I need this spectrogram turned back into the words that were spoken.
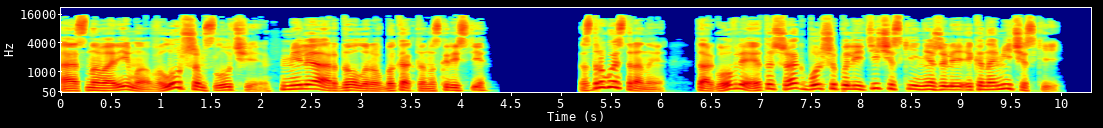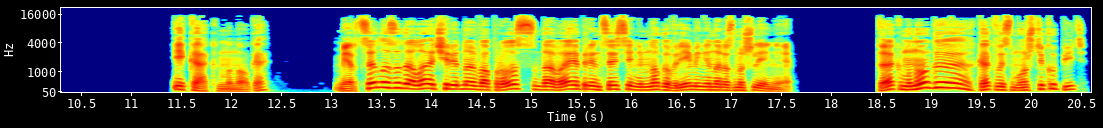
А с Новорима, в лучшем случае, миллиард долларов бы как-то наскрести. С другой стороны, торговля — это шаг больше политический, нежели экономический. И как много? Мерцелла задала очередной вопрос, давая принцессе немного времени на размышления. «Так много, как вы сможете купить?»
